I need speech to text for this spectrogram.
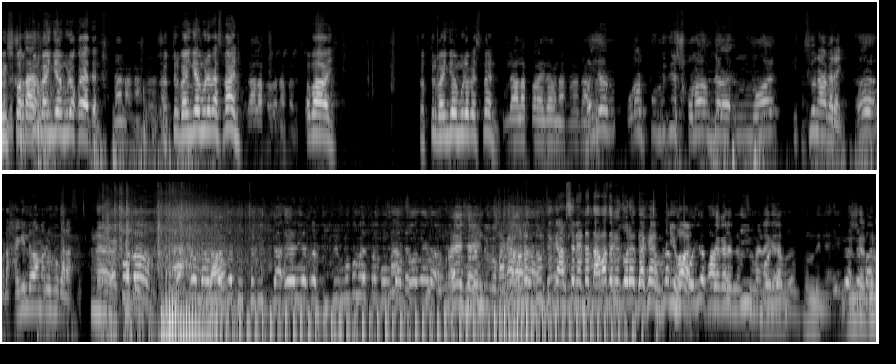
ফিক্স কথা। 70 ভাঙ্গে মুড়ে কয়া দেন। না না না আপনারা 70 ভাঙ্গে মুড়ে বেসবেন আলাপ হবে না আপনাদের ও ভাই। 70 ভাঙ্গে মুড়ে বেসবেন তুলে আলাপ করাই যাবে না আপনারা তো। ভাইজান ওনার পুন্দি দিয়ে সোনা নয় কিচ্ছু না বেড়াই। ওটা হাগিলেও আমার উপকার আছে। একটা দূর থেকে একটা একটা অনেক দূর থেকে দামাদামি করে দেখেন কি তো হয়। কইলে ফার্স্টে কি কইলাম, ফোন দিনে এই মাসে বাড়ির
